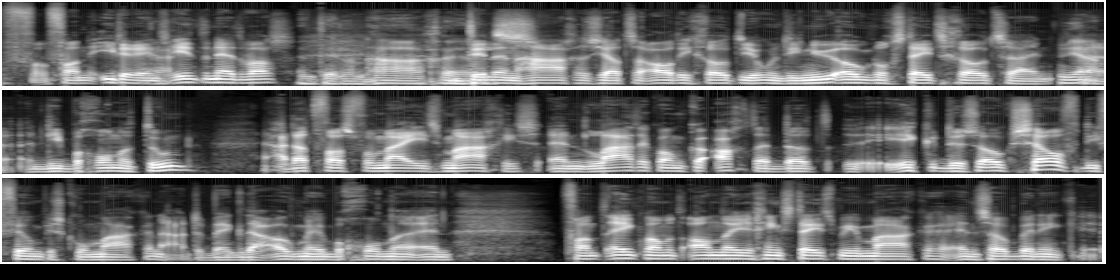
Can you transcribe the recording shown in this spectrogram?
van, van iedereen's ja. internet was. En Dylan Hagens. Dylan Hagens, je had ze al die grote jongens die nu ook nog steeds groot zijn, die begonnen toen. Ja, dat was voor mij iets magisch. En later kwam ik erachter dat ik dus ook zelf die filmpjes kon maken. Nou, toen ben ik daar ook mee begonnen en van het een kwam het ander, je ging steeds meer maken. En zo ben ik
